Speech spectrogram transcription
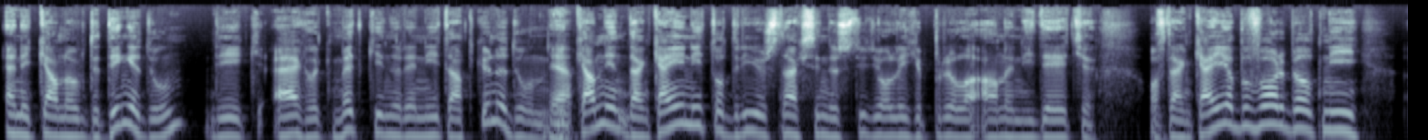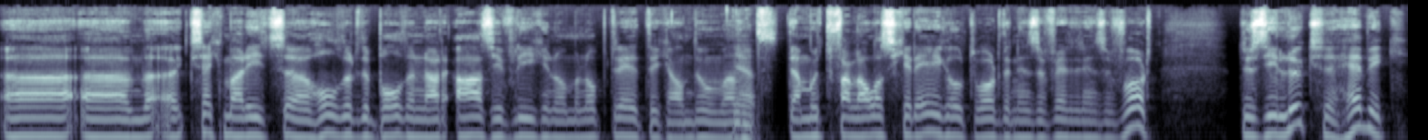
En ik kan ook de dingen doen die ik eigenlijk met kinderen niet had kunnen doen. Ja. Ik kan dan kan je niet tot drie uur s'nachts in de studio liggen prullen aan een ideetje. Of dan kan je bijvoorbeeld niet, eh, ehm, ik zeg maar iets, eh, holder de bolder naar Azië vliegen om een optreden te gaan doen. Want Ja. dan moet van alles geregeld worden en zo verder enzovoort. Dus die luxe heb ik.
